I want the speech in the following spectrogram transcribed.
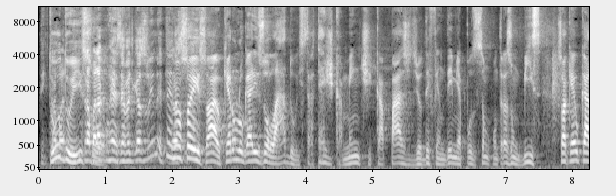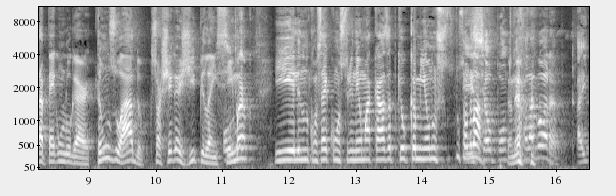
tem que Tudo isso. trabalhar com reserva de gasolina. Não, não só isso. Ah, eu quero um lugar isolado, estrategicamente capaz de eu defender minha posição contra zumbis. Só que aí o cara pega um lugar tão zoado que só chega Jeep lá em cima. Outra e ele não consegue construir nenhuma casa porque o caminhão não, não sobe Esse lá. Esse é o ponto entendeu? que eu ia falar agora. Aí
